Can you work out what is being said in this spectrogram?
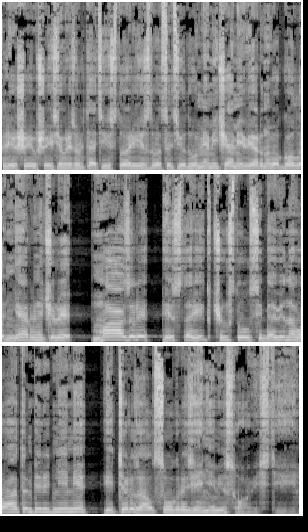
лишившиеся в результате истории с двадцатью двумя мячами верного гола, нервничали, мазали, и старик чувствовал себя виноватым перед ними и терзался угрызениями совести.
